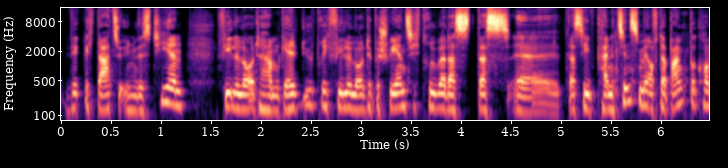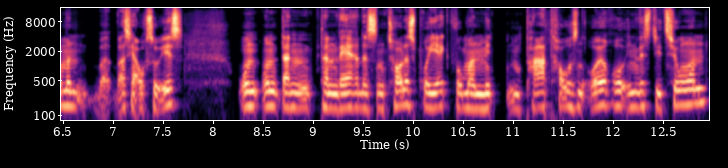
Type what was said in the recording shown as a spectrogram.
wirklich da zu investieren. Viele Leute haben Geld übrig, viele Leute beschweren sich drüber, dass, dass, äh, dass sie keine Zinsen mehr auf der Bank bekommen, was ja auch so ist. Und, und dann, dann wäre das ein tolles Projekt, wo man mit ein paar tausend Euro Investitionen,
